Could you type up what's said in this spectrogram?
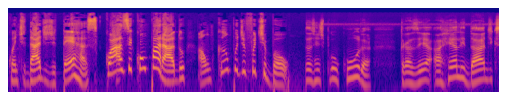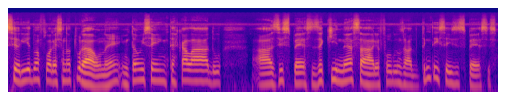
quantidade de terras quase comparado a um campo de futebol. A gente procura trazer a realidade que seria de uma floresta natural, né? Então isso é intercalado, as espécies aqui nessa área foram usadas 36 espécies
